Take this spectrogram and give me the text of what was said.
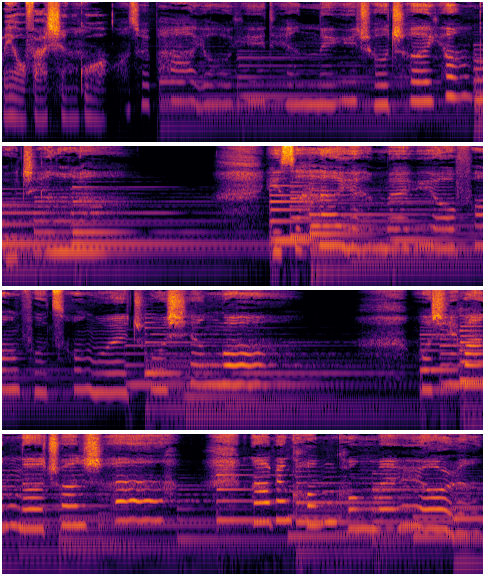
没有发生过》。我最怕有一天你就这样不见了。一丝汗也没有，仿佛从未出现过。我习惯的转身，那边空空没有人，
